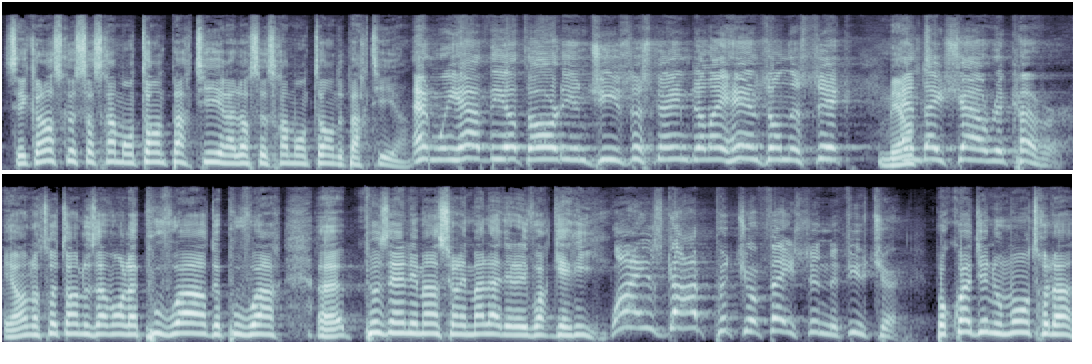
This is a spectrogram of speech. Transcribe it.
C'est que lorsque ce sera mon temps de partir, alors ce sera mon temps de partir. And we have the authority in Jesus' name to lay hands on the sick, Mais en- and they shall recover. Et en notre temps, nous avons le pouvoir de pouvoir euh, poser les mains sur les malades et les voir guéris. Why has God put your face in the future? Pourquoi Dieu nous montre la-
